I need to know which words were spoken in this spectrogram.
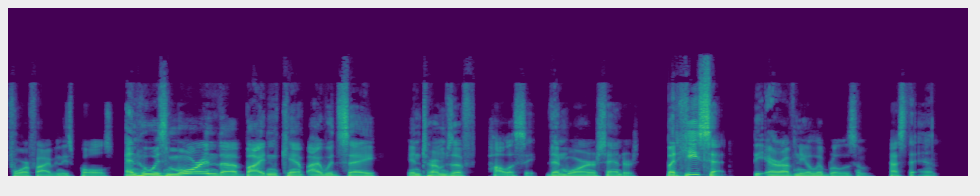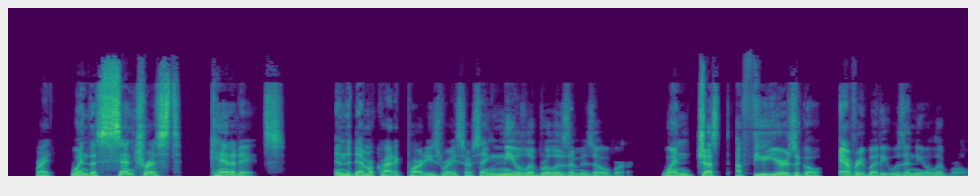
four or five in these polls, and who is more in the Biden camp, I would say, in terms of policy than Warren or Sanders. But he said the era of neoliberalism has to end, right? When the centrist candidates in the Democratic Party's race are saying neoliberalism is over, when just a few years ago, everybody was a neoliberal,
